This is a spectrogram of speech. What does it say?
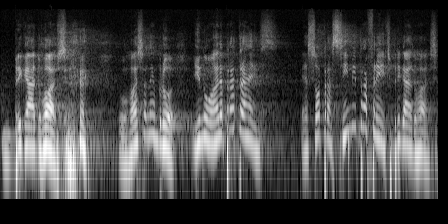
Obrigado, Rocha. O Rocha lembrou. E não olha para trás. É só para cima e para frente. Obrigado, Rocha.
